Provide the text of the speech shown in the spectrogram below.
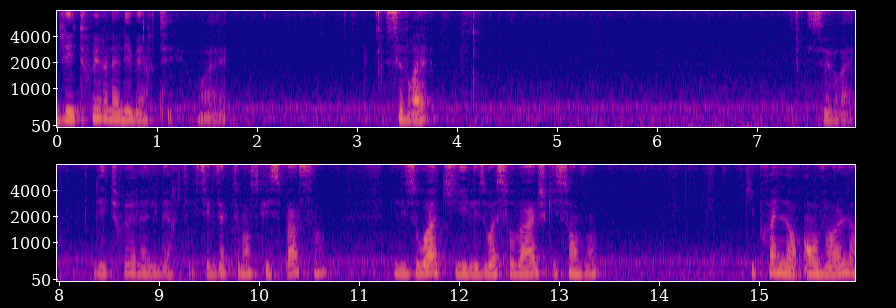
Détruire la liberté. Ouais. C'est vrai. C'est vrai. Détruire la liberté. C'est exactement ce qui se passe. Hein les oies, sauvages qui s'en vont, qui prennent leur envol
